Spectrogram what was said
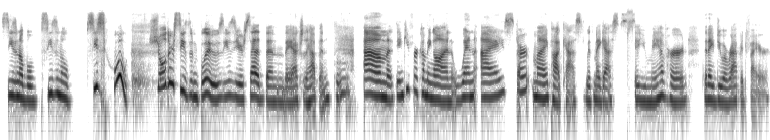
seasonal seasonal season whoo, shoulder season blues easier said than they actually happen. Mhm. um thank you for coming on. When i start my podcast with my guests eh, you may have heard that i do a rapid fire.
